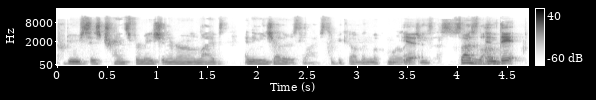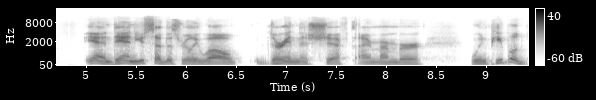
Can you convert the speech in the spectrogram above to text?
produces transformation in our own lives and in each other's lives to become and look more like yeah. Jesus. So that's the and Dan, yeah, and Dan, you said this really well during this shift. I remember when people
